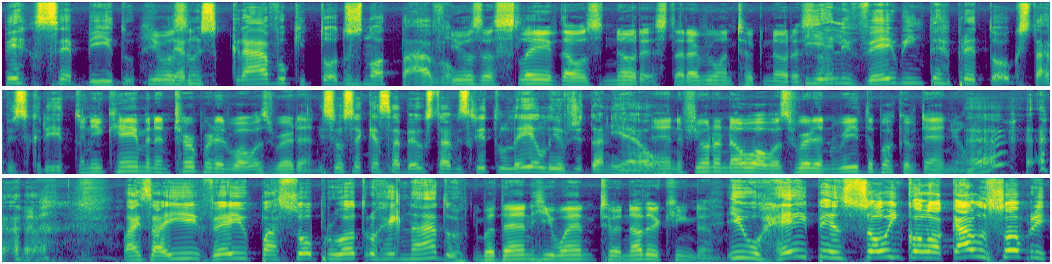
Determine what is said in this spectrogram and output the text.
percebido. He Ele was- era um escravo que todos notavam. He was a slave that was noticed, that everyone took notice E ele veio e interpretou o que estava escrito. And he came and interpreted what was written. E se você quer saber o que estava escrito, leia o livro de Daniel. And if you want to know what was written, read the book of Daniel. Mas aí veio, passou para o outro reinado. But then he went to another kingdom. E o rei pensou em colocá-lo sobre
